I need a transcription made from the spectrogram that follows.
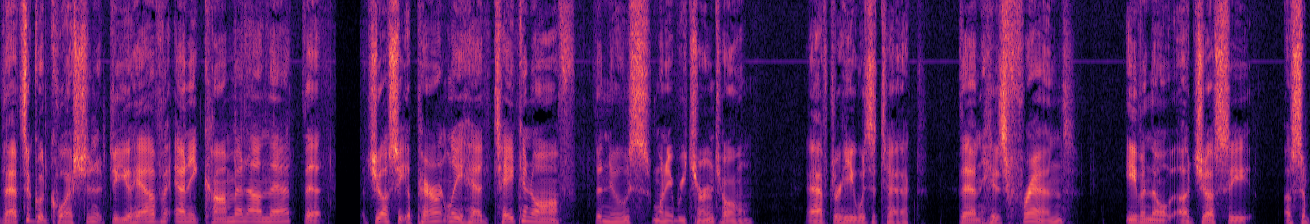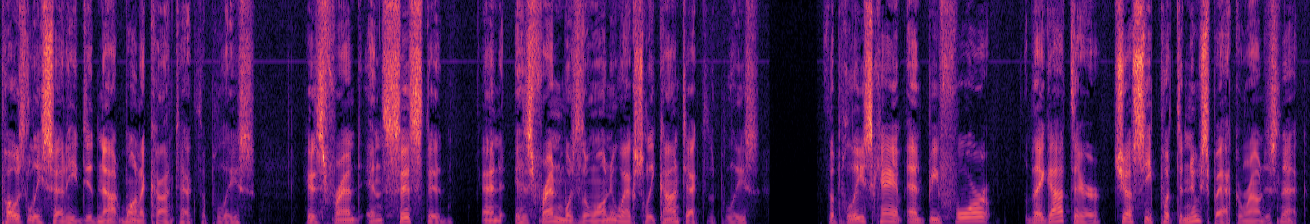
That's a good question. Do you have any comment on that? That Jesse apparently had taken off the noose when he returned home after he was attacked. Then his friend, even though uh, Jussie uh, supposedly said he did not want to contact the police, his friend insisted, and his friend was the one who actually contacted the police. The police came, and before they got there, Jussie put the noose back around his neck.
